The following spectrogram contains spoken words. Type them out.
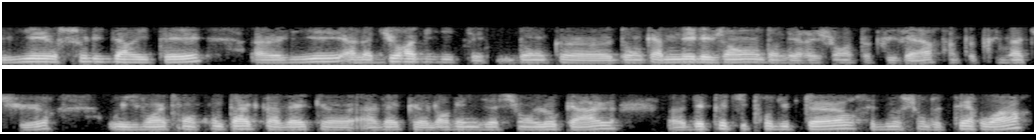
lié aux solidarités, euh, lié à la durabilité. Donc, euh, donc amener les gens dans des régions un peu plus vertes, un peu plus nature, où ils vont être en contact avec, euh, avec l'organisation locale, des petits producteurs, cette notion de terroir.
